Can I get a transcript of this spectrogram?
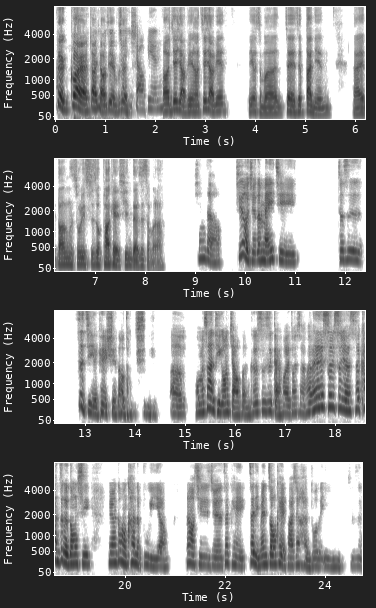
这很怪啊，大小编不是 小编哦，接小编啊，接小编，你有什么这这半年来帮苏律师做 p o c k e t 心得是什么了？心得，其实我觉得每一集就是自己也可以学到东西。呃，我们虽然提供脚本，可是是改回来东西，哎，苏医师原来是在看这个东西，原来跟我们看的不一样。那我其实觉得这可以在里面中可以发现很多的意义，就是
